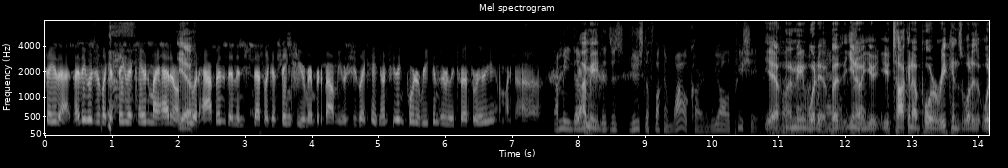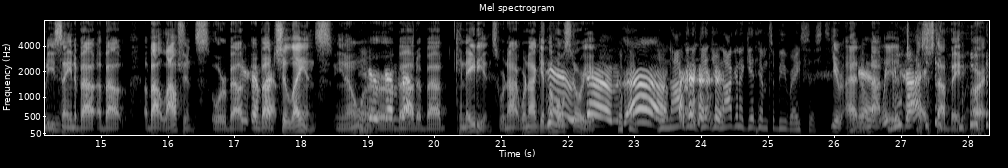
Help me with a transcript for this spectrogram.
say that. I think it was just like a thing that came to my head, and I'll Yeah. see what happens. And then she, that's like a thing she remembered about me, where she's like, "Hey, don't you think Puerto Ricans are really trustworthy?" And I'm like, uh, I mean, I I mean- mean, just you're just a fucking wild card, and we all appreciate it. Yeah, That's why- I mean, that's what? why But you know, show. you're you're talking about Puerto Ricans. What is what are you Yeah. saying about about about Laotians or about Two thumbs about up. Chileans? You know, Yeah. or, or about up. about Canadians. We're not we're not getting the whole story. Here. Okay, you're not gonna get you're not gonna get him to be racist. You're, I, Yeah, am not. I should stop baiting. All right.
